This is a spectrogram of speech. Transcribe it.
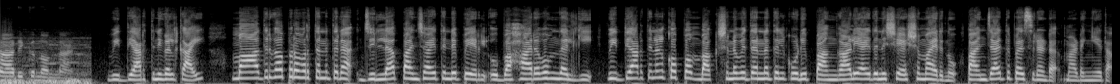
സാധിക്കുന്ന ഒന്നാണ്. വിദ്യാർത്ഥിനികൾക്കായി മാതൃകാ പ്രവർത്തനത്തിന് ജില്ലാ പഞ്ചായത്തിന്റെ പേരിൽ ഉപഹാരവും നൽകി വിദ്യാർത്ഥികൾക്കൊപ്പം ഭക്ഷണ വിതരണത്തിൽ കൂടി പങ്കാളിയായതിനു ശേഷമായിരുന്നു പഞ്ചായത്ത് പ്രസിഡന്റ് മടങ്ങിയത്.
